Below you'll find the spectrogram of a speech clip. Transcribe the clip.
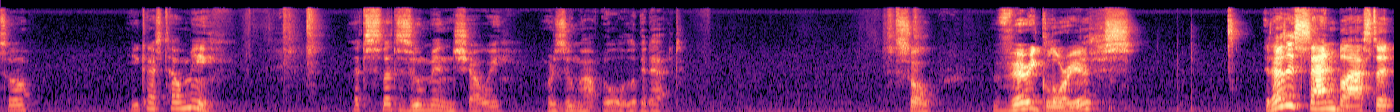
So you guys tell me. Let's let's zoom in, shall we? Or zoom out. Oh, look at that. So, very glorious. It has a sandblasted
